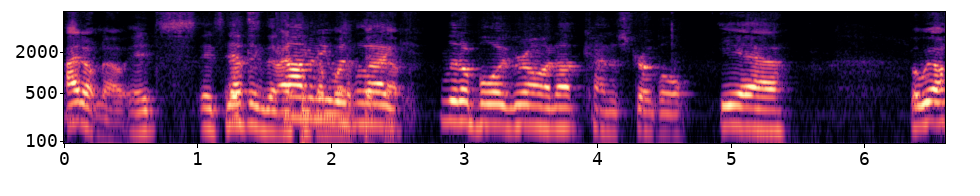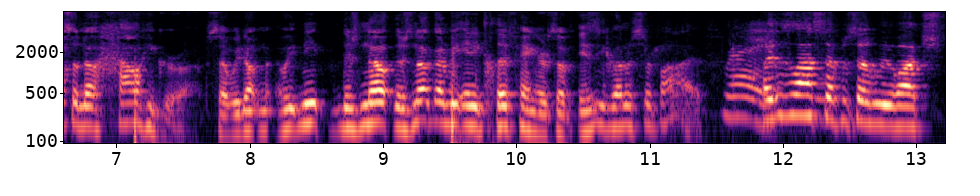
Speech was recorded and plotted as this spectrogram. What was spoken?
I don't know. It's it's nothing it's that I think comedy I'm with going pick like up. little boy growing up kind of struggle. Yeah, but we also know how he grew up, so we don't. We need. There's no. There's not going to be any cliffhangers of is he going to survive? Right. Like this last episode we watched,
